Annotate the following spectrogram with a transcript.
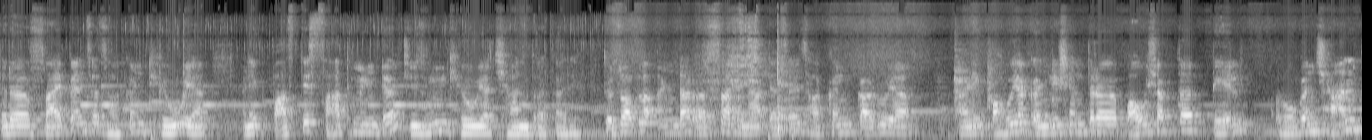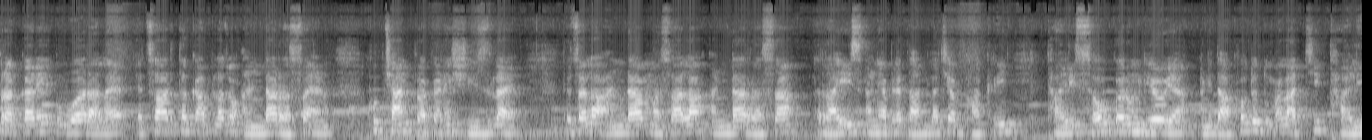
तर फ्राय पॅनचं झाकण ठेवूया आणि एक पाच ते सात मिनटं शिजवून घेऊया छान प्रकारे. तर जो आपला अंडा रस्सा आहे ना त्याचं झाकण काढूया. आणि पाहूया कंडिशन तर पाहू शकता तेल रोगन छान प्रकारे वर आला आहे याचा अर्थ का आपला जो अंडा रस्सा आहे ना खूप छान प्रकारे शिजला आहे तर चला अंडा मसाला अंडा रसा राईस आणि आपल्या तांदळाच्या भाकरी थाळी सर्व करून घेऊया आणि दाखवतो तुम्हाला आजची थाळी.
